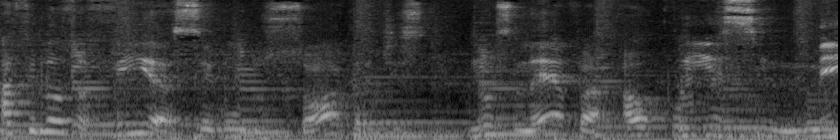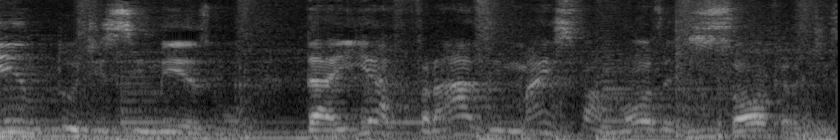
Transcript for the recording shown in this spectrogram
A filosofia, segundo Sócrates, nos leva ao conhecimento de si mesmo Daí a frase mais famosa de Sócrates:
